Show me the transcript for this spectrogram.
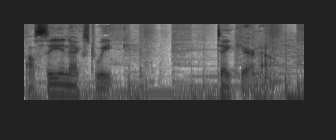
I'll see you next week. Take care now.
